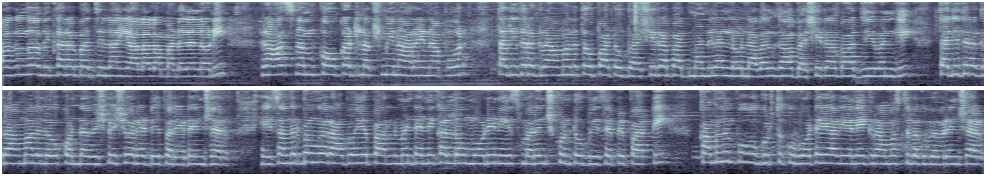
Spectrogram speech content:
భాగంగా వికారాబాద్ జిల్లా యాలాల మండలంలోని రాస్నం కోకట్ లక్ష్మీనారాయణపూర్ తదితర గ్రామాలతో పాటు బషీరాబాద్ మండలంలో నవల్గా బషీరాబాద్ జీవన్గి తదితర గ్రామాలలో కొండ విశ్వేశ్వరరెడ్డి పర్యటించారు. ఈ సందర్భంగా రాబోయే పార్లమెంట్ ఎన్నికల్లో మోడీని స్మరించుకుంటూ బీజేపీ పార్టీ కమలం పువ్వు గుర్తుకు ఓటేయాలి అని గ్రామస్తులకు వివరించారు.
